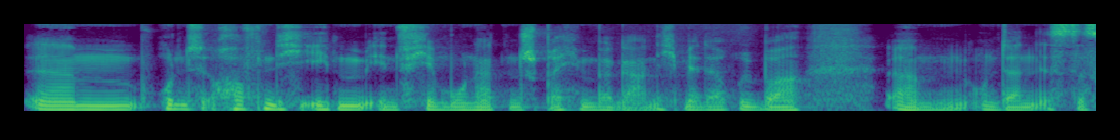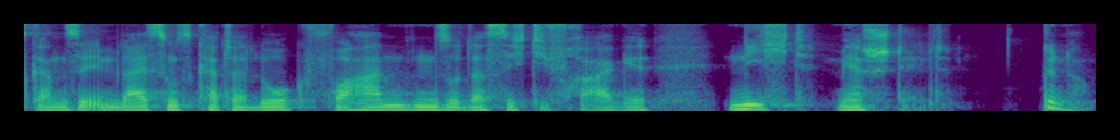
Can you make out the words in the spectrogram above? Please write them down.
Ähm, und hoffentlich eben in vier Monaten sprechen wir gar nicht mehr darüber. Ähm, und dann ist das Ganze im Leistungskatalog vorhanden, sodass sich die Frage nicht mehr stellt. Genau.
